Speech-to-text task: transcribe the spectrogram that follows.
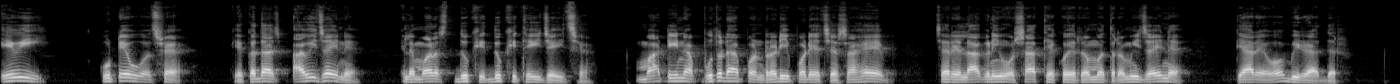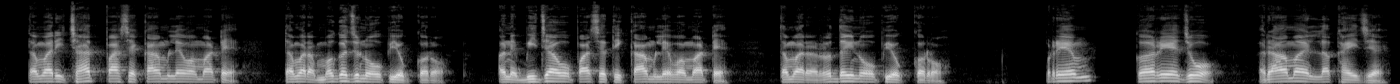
એવી કુટેવો છે કે કદાચ આવી જાય ને, એટલે માણસ દુઃખી દુઃખી થઈ જાય છે. માટીના પૂતળા પણ રડી પડે છે. સાહેબ, જ્યારે લાગણીઓ સાથે કોઈ રમત રમી જાય ને, ત્યારે હો બિરાદર. તમારી જાત પાસે કામ લેવા માટે તમારા મગજનો ઉપયોગ કરો અને બીજાઓ પાસેથી કામ લેવા માટે તમારા હૃદયનો ઉપયોગ કરો. પ્રેમ કરે જો, રામાયણ લખાય છે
